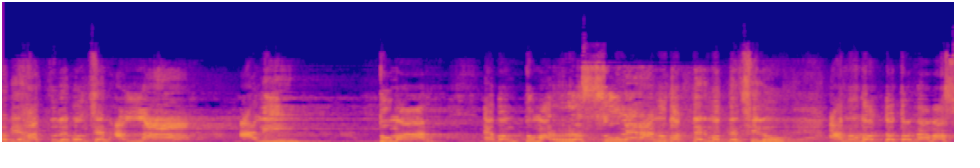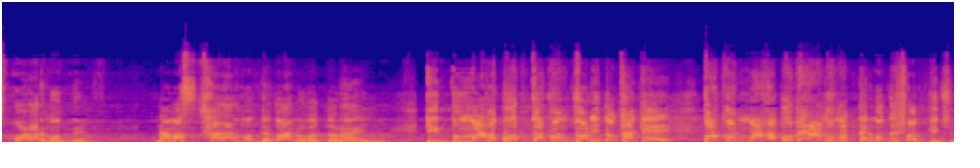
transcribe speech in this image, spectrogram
নবী হাত তুলে বলছেন, আল্লাহ, আলী, তোমার এবং তোমার রসুলের আনুগত্যের মধ্যে ছিল। আনুগত্য তো নামাজ পড়ার মধ্যে, নামাজ ছাড়ার মধ্যে তো আনুগত্য নাই। কিন্তু মাহবুব যখন জড়িত থাকে, তখন মাহবুবের আনুগত্যের মধ্যে সবকিছু।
